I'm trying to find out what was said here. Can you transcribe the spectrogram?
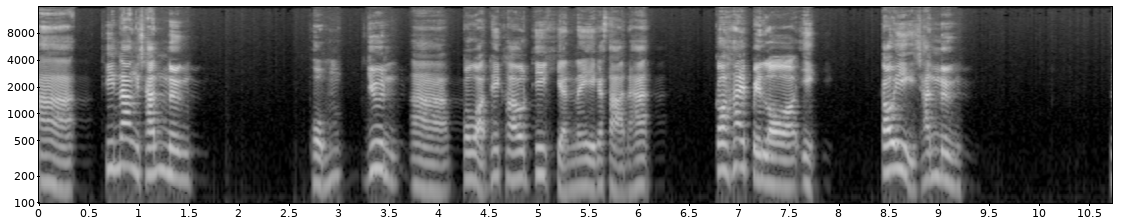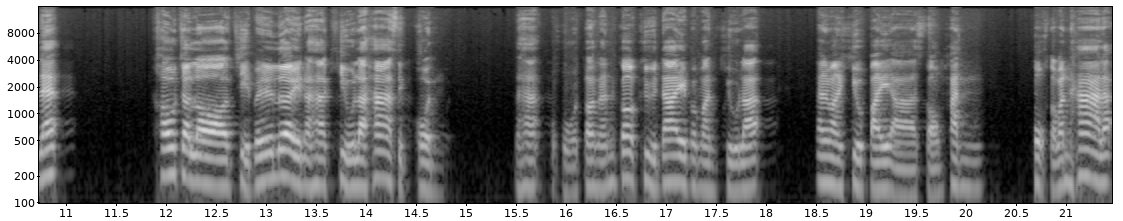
อ่าที่นั่งชั้นหนึ่งผมยื่นอ่าประวัติให้เขาที่เขียนในเอกสารนะฮะ ก็ให้ไปรออีก เก้าอี้อีกชั้นหนึ่ง และเขาจะรอฉีดไปเรื่อยๆนะฮะ คิวละห้าสิบคนนะฮะ โอ้โห ตอนนั้นก็คือได้ประมาณคิวละได้ประมาณคิวไปอ่าสองพันหกสองพันห้าละ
